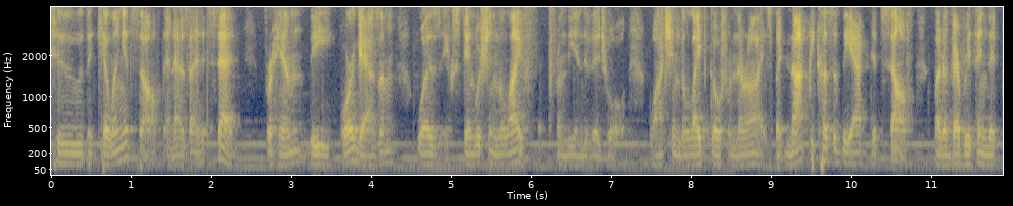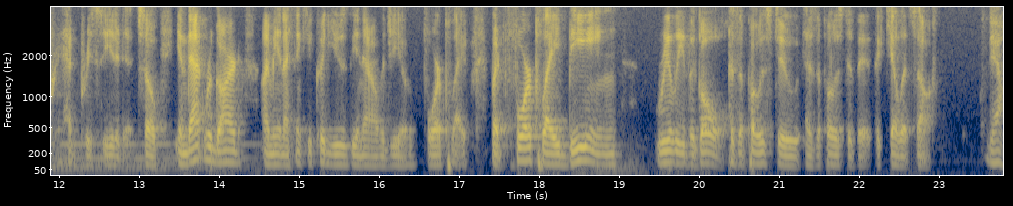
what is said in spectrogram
to the killing itself. And as I said, for him, the orgasm was extinguishing the life from the individual, watching the light go from their eyes, but not because of the act itself, but of everything that had preceded it. So, in that regard, I mean, I think you could use the analogy of foreplay, but foreplay being really the goal as opposed to as opposed to the, the kill itself. Yeah.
